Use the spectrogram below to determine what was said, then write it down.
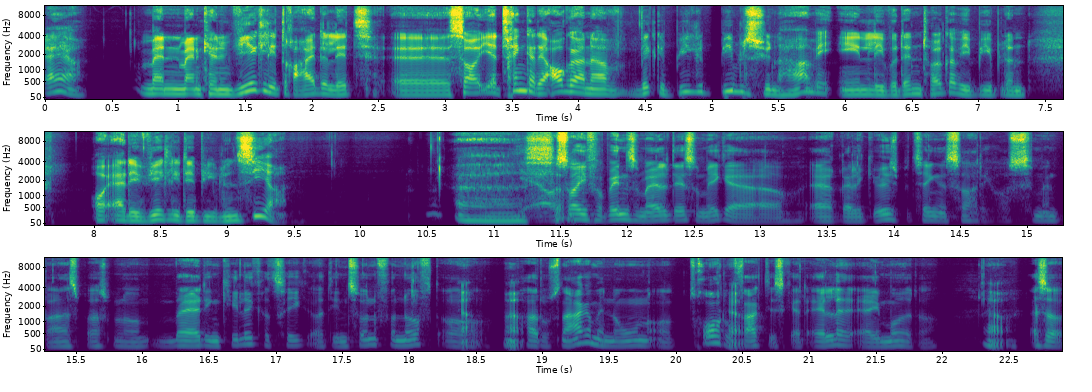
Ja, ja. Men man kan virkelig dreje det lidt. Øh, Så jeg tænker, det er afgørende, hvilket bibel- bibelsyn har vi egentlig? Hvordan tolker vi Bibelen? Og er det virkelig det, Bibelen siger? Øh, Ja, og så i forbindelse med alt det, som ikke er, er religiøst betinget, så er det jo også simpelthen bare et spørgsmål om, hvad er din kildekritik og din sunde fornuft, og Ja, ja, har du snakket med nogen, og tror du ja. faktisk, at alle er imod dig? Ja. Altså,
